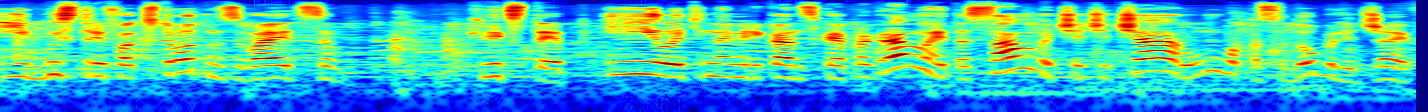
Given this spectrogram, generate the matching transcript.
и быстрый фокстрот называется квикстеп. И латиноамериканская программа – это самбо, ча-ча-ча, румба, пасадоба, лиджаев.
